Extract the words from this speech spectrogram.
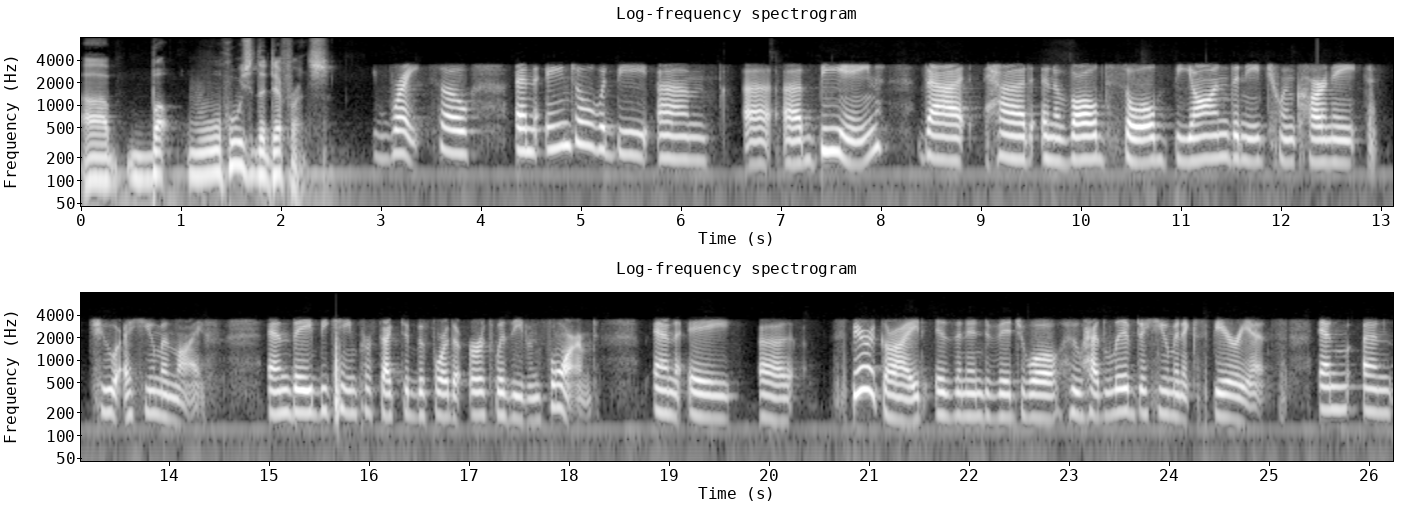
uh, but who's the difference? Right. So, an angel would be um, a, a being that had an evolved soul beyond the need to incarnate to a human life. And they became perfected before the earth was even formed. And a uh, spirit guide is an individual who had lived a human experience. And, and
